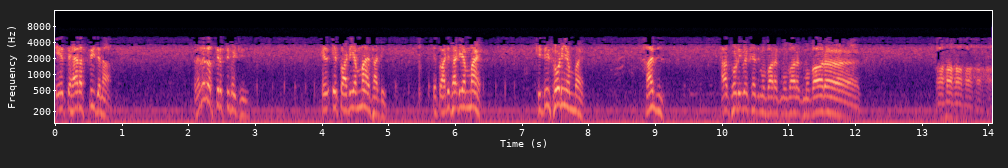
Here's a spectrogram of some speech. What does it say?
یہ تو ہے رتی جنا۔ رتی رتی بیٹھی۔ یہ تاری اما ہے ساری یہ تاری ساری اما ہے۔ سی سونی اما ہے۔ ہاں جی۔ ہاں تھوڑی ویکے جی، مبارک مبارک مبارک۔ ہاں ہاں ہاں ہاں ہاں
